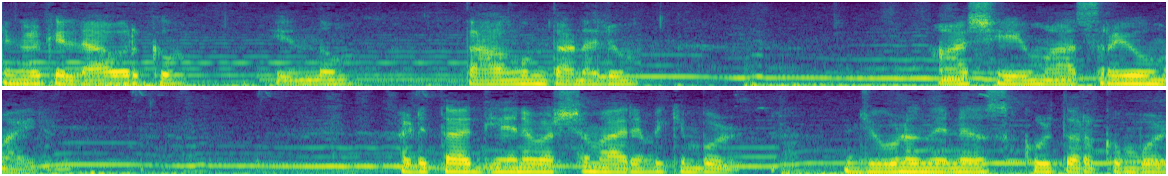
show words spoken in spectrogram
ഞങ്ങൾക്ക് എല്ലാവർക്കും എന്നും താങ്ങും തണലും ആശയവും ആശ്രയവുമായിരുന്നു. അടുത്ത അധ്യയന വർഷം ആരംഭിക്കുമ്പോൾ ജൂൺ ഒന്നിന് സ്കൂൾ തുറക്കുമ്പോൾ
